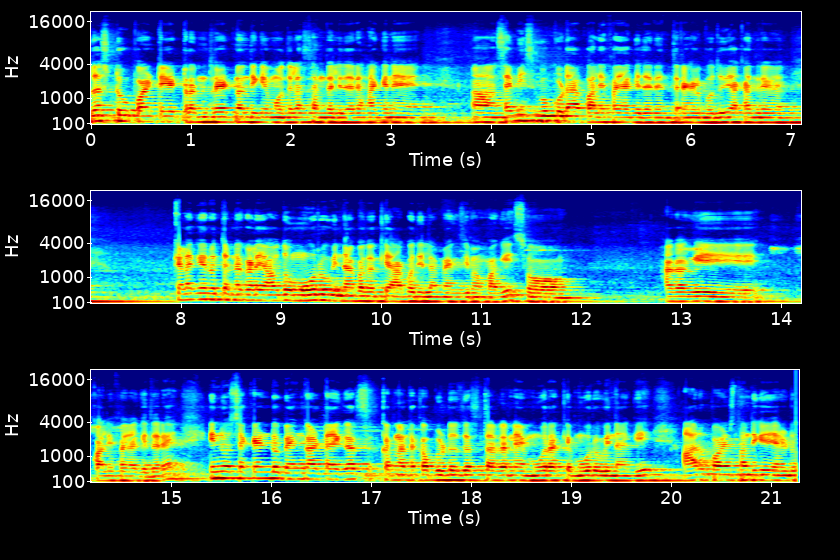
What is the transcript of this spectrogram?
plus two point eight run ರೇಟ್ನೊಂದಿಗೆ ಮೊದಲ ಸ್ಥಾನದಲ್ಲಿದ್ದಾರೆ. ಹಾಗೆಯೇ ಸೆಮೀಸ್ಗೂ ಕೂಡ ಕ್ವಾಲಿಫೈ ಆಗಿದ್ದಾರೆ ಅಂತ ಹೇಳ್ಬೋದು. ಯಾಕಂದರೆ, ಕೆಳಗೆ ಇರೋ ತಂಡಗಳು ಯಾವುದೋ ಮೂರು ವಿನ್ ಆಗೋದಕ್ಕೆ ಆಗೋದಿಲ್ಲ ಮ್ಯಾಕ್ಸಿಮಮ್ ಆಗಿ. ಸೊ ಹಾಗಾಗಿ ಕ್ವಾಲಿಫೈ ಆಗಿದ್ದಾರೆ. ಇನ್ನು second Bengal Tigers Karnataka Bulldozers ಥರನೇ ಮೂರಕ್ಕೆ ಮೂರು ವಿನ್ ಆಗಿ ಆರು ಪಾಯಿಂಟ್ಸ್ನೊಂದಿಗೆ ಎರಡು,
